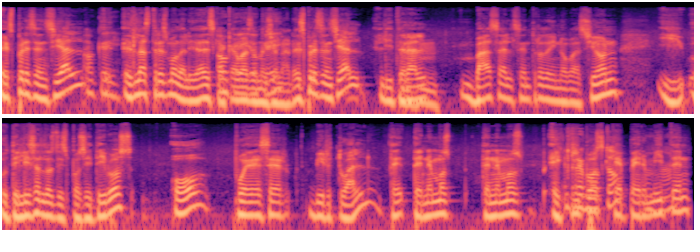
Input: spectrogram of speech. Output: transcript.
Es presencial, Ok. es las tres modalidades que acabas de mencionar. Es presencial, literal, vas al centro de innovación y utilizas los dispositivos o puede ser virtual. Te- tenemos tenemos equipos ¿Remoto? que permiten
